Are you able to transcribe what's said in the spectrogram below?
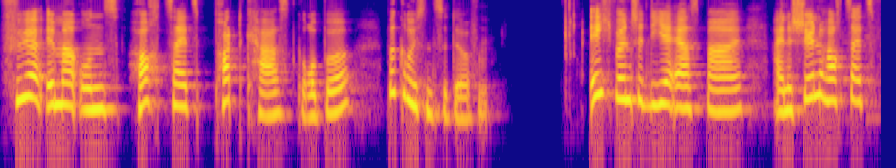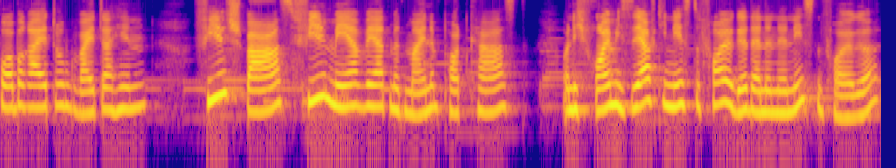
für immer uns Hochzeits-Podcast-Gruppe begrüßen zu dürfen. Ich wünsche dir erstmal eine schöne Hochzeitsvorbereitung weiterhin, viel Spaß, viel Mehrwert mit meinem Podcast und ich freue mich sehr auf die nächste Folge, denn in der nächsten Folge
